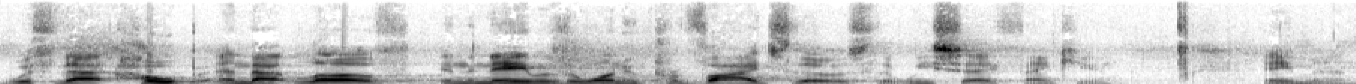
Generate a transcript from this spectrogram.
with that hope and that love in the name of the one who provides those that we say thank you. Amen.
